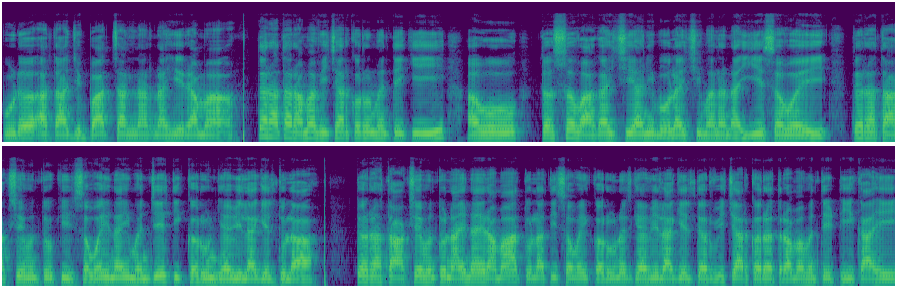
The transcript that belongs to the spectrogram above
पुढं आता अजिबात चालणार नाही रामा. तर आता रामा विचार करून म्हणते की अहो तसं वागायची आणि बोलायची मला नाहीये सवय. तर आता अक्षय म्हणतो की सवय नाही म्हणजे ती करून घ्यावी लागेल तुला. तर आता अक्षय म्हणतो नाही नाही रामा तुला ती सवय करूनच घ्यावी लागेल. तर विचार करत रामा म्हणते ठीक आहे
